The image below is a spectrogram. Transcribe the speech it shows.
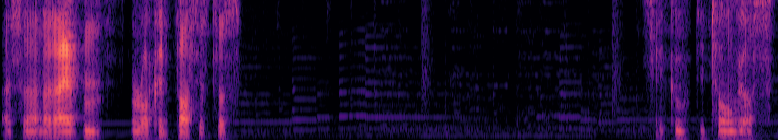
Also ein Reifen Rocket Bus ist das. Sehr gut, die Tongas.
